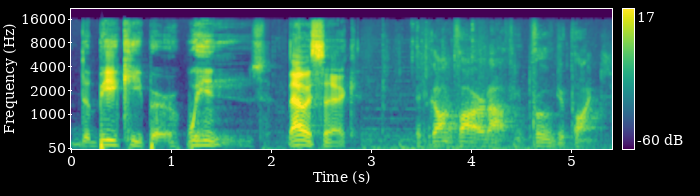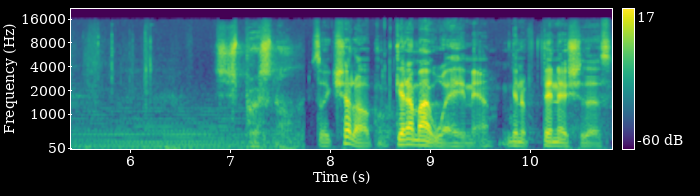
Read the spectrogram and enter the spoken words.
The beekeeper wins. That was sick. It's gone far enough. You proved your point. This is personal. It's like, shut up. Get out of my way, man. I'm gonna finish this.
